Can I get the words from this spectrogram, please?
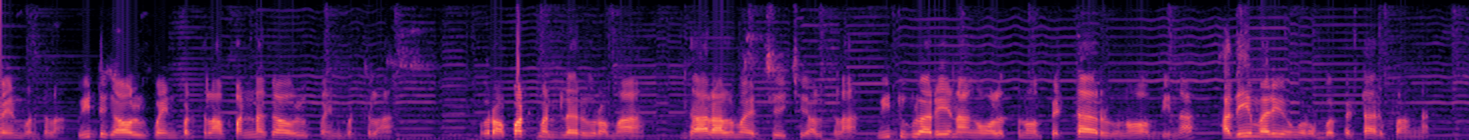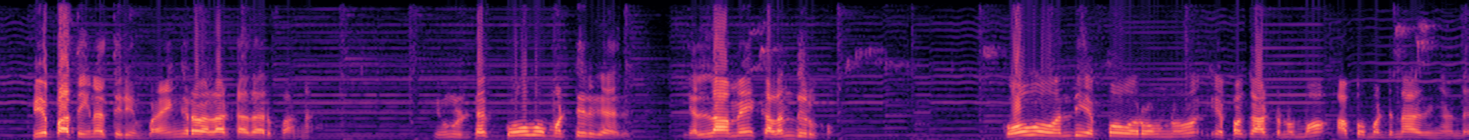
பயன்படுத்தலாம். வீட்டு காவலுக்கு பயன்படுத்தலாம் பண்ணை காவலுக்கு பயன்படுத்தலாம். ஒரு அப்பார்ட்மெண்ட்டில் இருக்கிறோமா தாராளமாக எடுத்து வச்சு வளர்த்தலாம். வீட்டுக்குள்ளாரையே நாங்கள் வளர்த்தணும் பெட்டாக இருக்கணும் அப்படின்னா அதே மாதிரி இவங்க ரொம்ப பெட்டாக இருப்பாங்க. இப்போயே பார்த்தீங்கன்னா தெரியும் பயங்கர விளாட்டாக தான் இருப்பாங்க. இவங்கள்ட்ட கோபம் மட்டும் இருக்காது. எல்லாமே கலந்து இருக்கும் கோபம் வந்து எப்போ வரும்னோ எப்போ காட்டணுமோ அப்போ மட்டும்தான் அதுங்க அந்த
